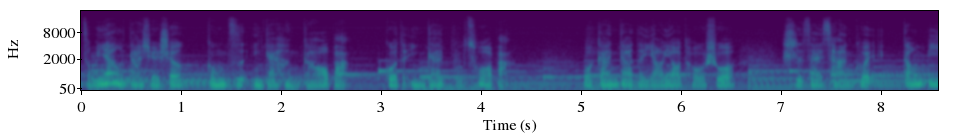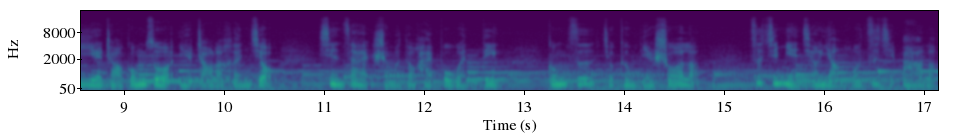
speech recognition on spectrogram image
怎么样？大学生工资应该很高吧？过得应该不错吧？我尴尬地摇摇头说：“实在惭愧，刚毕业找工作也找了很久，现在什么都还不稳定，工资就更别说了，自己勉强养活自己罢了。”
